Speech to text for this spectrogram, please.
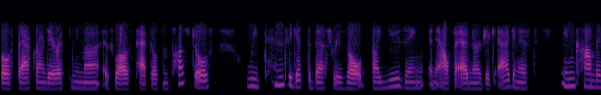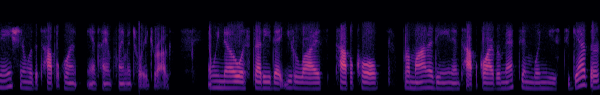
both background erythema as well as papules and pustules, we tend to get the best result by using an alpha adrenergic agonist in combination with a topical anti inflammatory drug. And we know a study that utilized topical brimonidine and topical ivermectin when used together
